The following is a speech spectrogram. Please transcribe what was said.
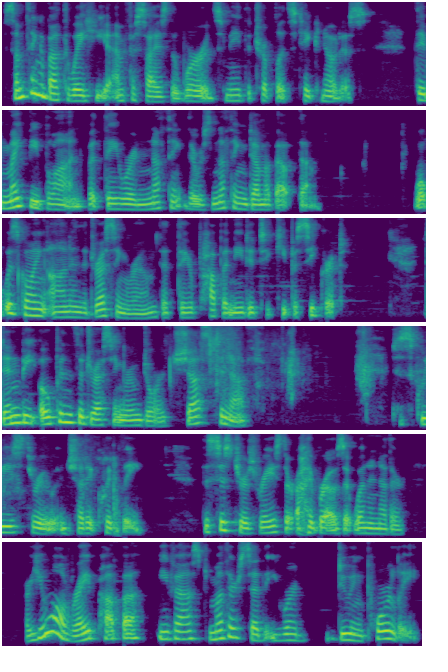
Something about the way he emphasized the words made the triplets take notice. They might be blonde, but they were nothing there was nothing dumb about them. What was going on in the dressing room that their papa needed to keep a secret? Denby opened the dressing room door just enough to squeeze through and shut it quickly. The sisters raised their eyebrows at one another. Are you all right, Papa? Eve asked. Mother said that you were doing poorly.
